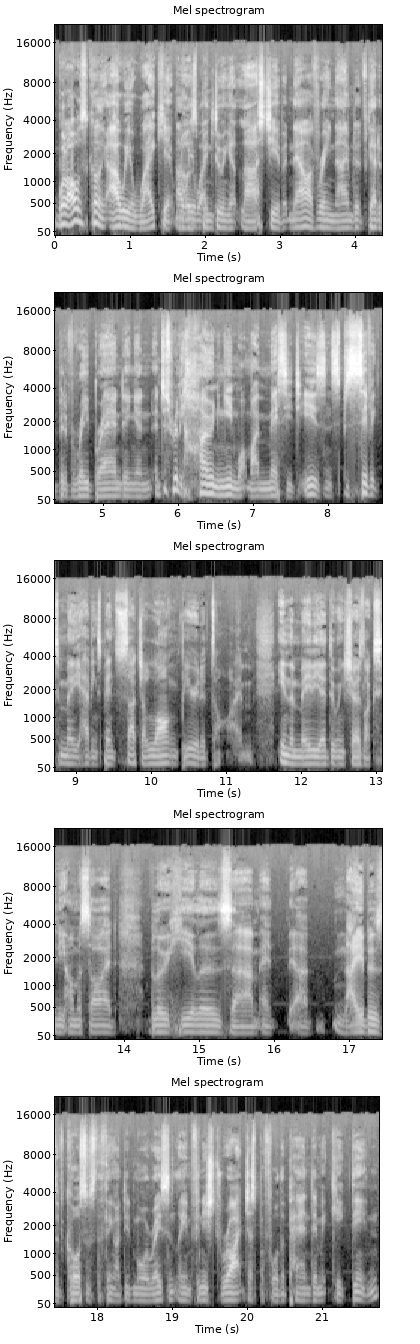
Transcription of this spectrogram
Well, I was calling Are We Awake Yet when Are I was been Yet? doing it last year, but now I've renamed it, had a bit of rebranding and, and just really honing in what my message is and specific to me, having spent such a long period of time in the media doing shows like City Homicide, Blue Heelers, um, and uh, Neighbours, of course, was the thing I did more recently and finished right just before the pandemic kicked in.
